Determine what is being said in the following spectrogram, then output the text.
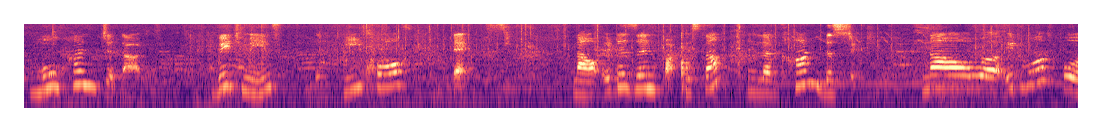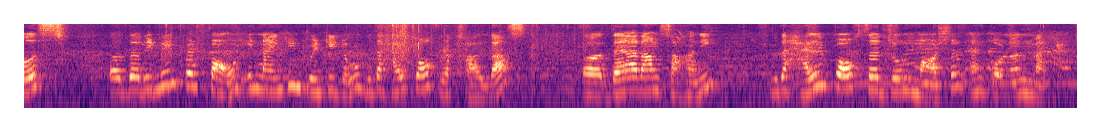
Mohenjo-daro, which means the heap of debts. Now it is in Pakistan in Lakhan district. Now uh, it was first uh, the remains were found in 1922 with the help of Rakhaldas, uh, Dayaram Sahani, with the help of Sir John Marshall and Colonel Mackay.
